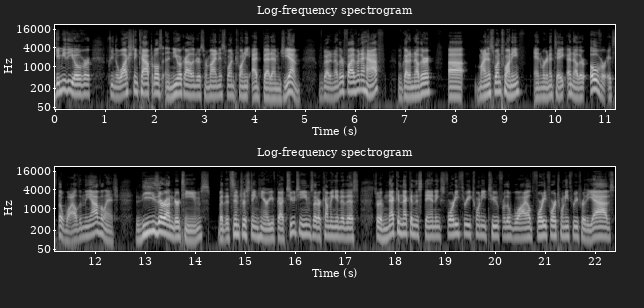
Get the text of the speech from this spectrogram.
Give me the over between the Washington Capitals and the New York Islanders for minus 120 at BetMGM. We've got another five and a half. We've got another uh, minus 120 and we're going to take another over. It's the Wild and the Avalanche. These are under teams, but it's interesting here. You've got two teams that are coming into this sort of neck and neck in the standings 43 22 for the Wild, 44 23 for the Avs,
